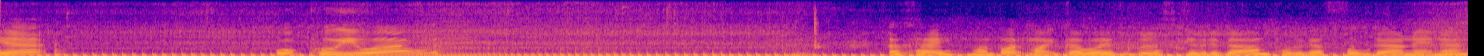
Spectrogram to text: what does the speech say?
Yeah. What, pull you out? Okay, my bike might go over, but let's give it a go. I'm probably going to fall down here now.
